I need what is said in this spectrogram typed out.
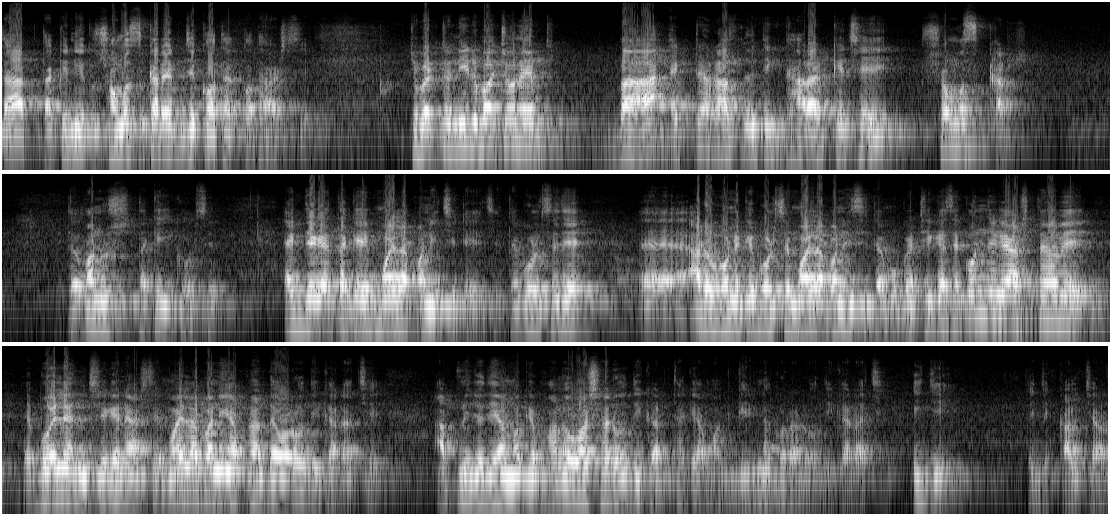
তার তাকে নিয়ে সংস্কারের যে কথা কথা আসছে। তবে একটা নির্বাচনের বা একটা রাজনৈতিক ধারার কাছে সংস্কার। তো মানুষ তাকে ই করছে। এক জায়গায় তাকে ময়লা পানি ছিটিয়েছে। তো বলছে যে আরও অনেকে বলছে ময়লা পানি ছিটাবো। ঠিক আছে, কোন জায়গায় আসতে হবে? বললেন, সেখানে আসছে। ময়লা পানি আপনার দেওয়ার অধিকার আছে। আপনি যদি আমাকে ভালোবাসার অধিকার থাকে, আমাকে ঘৃণা করার অধিকার আছে। এই যে এই যে কালচার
